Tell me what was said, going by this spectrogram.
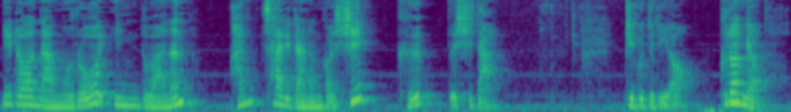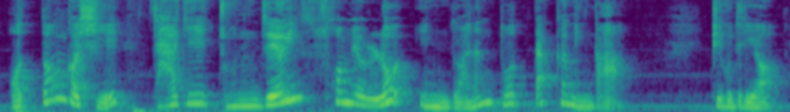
일어남으로 인도하는 관찰이라는 것이 그 뜻이다. 비구들이여 그러면 어떤 것이 자기 존재의 소멸로 인도하는 도닦음인가? 비구들이여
